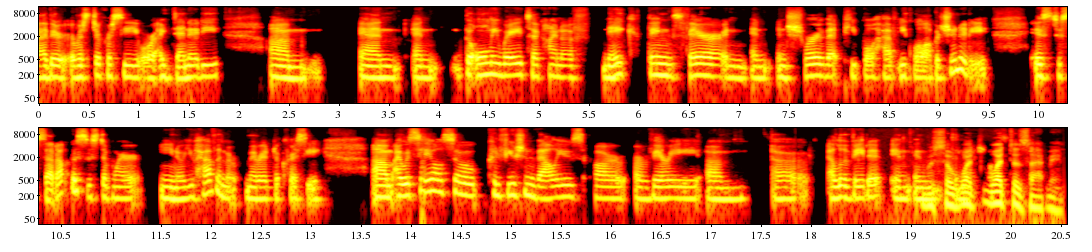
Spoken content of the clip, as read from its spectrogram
either aristocracy or identity um, and and the only way to kind of make things fair and, and ensure that people have equal opportunity is to set up a system where you know you have a meritocracy. Um, i would say also confucian values are are very um, uh, elevated in, in so what what does that mean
